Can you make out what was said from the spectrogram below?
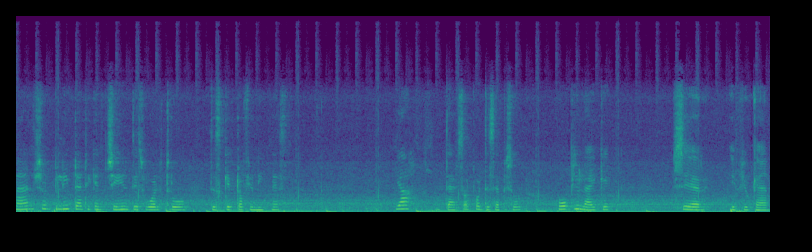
man should believe that he can change this world through this gift of uniqueness. Yeah, that's all for this episode. Hope you like it. Share if you can.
